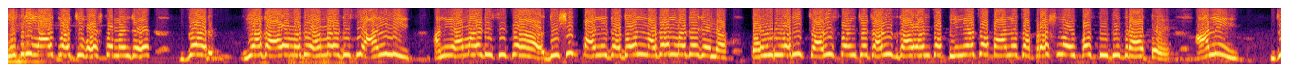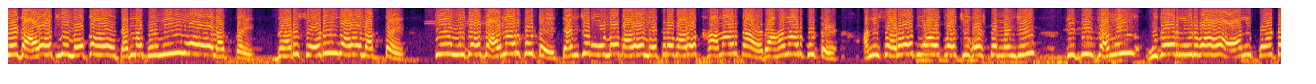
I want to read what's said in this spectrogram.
दुसरी महत्वाची गोष्ट म्हणजे जर या गावामध्ये एमआयडीसी आणली आणि एमआयडीसीचा दूषित पाणी त्या दोन नद्यांमध्ये गेलं. तर उर्वरित चाळीस पंचेचाळीस गावांचा पिण्याच्या पाण्याचा प्रश्न उपस्थितीत राहतोय. आणि जे गावातले लोक आहेत त्यांना भूमिहीन व्हावं लागतंय. घर सोडून जावं लागतंय. ते उद्या जाणार कुठे? त्यांचे मुलं बाळ लेकर बाळ खाणार काय? राहणार कुठे? आणि सर्वात महत्वाची गोष्ट म्हणजे की ती जमीन उदरनिर्वाह आणि पोट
